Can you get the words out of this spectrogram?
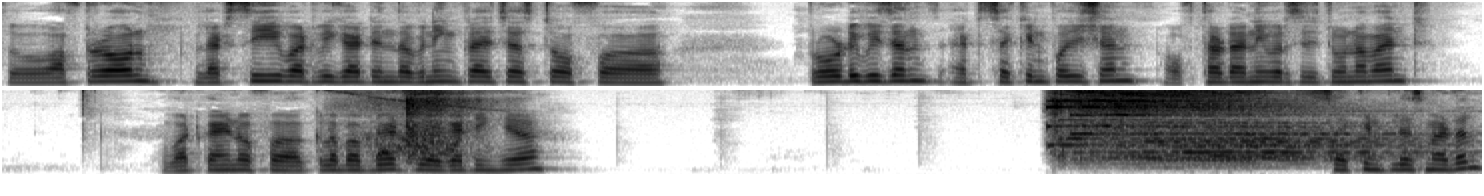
So after all let's see what we get in the winning prize chest of uh, pro Division at second position of third anniversary tournament. What kind of uh, club updates we are getting here? Second place medal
